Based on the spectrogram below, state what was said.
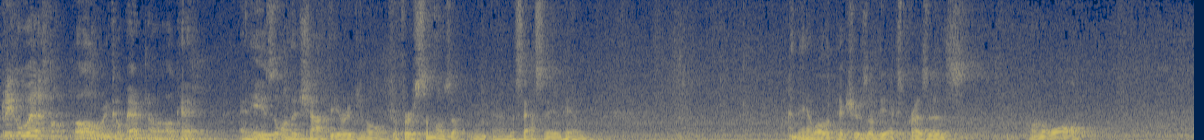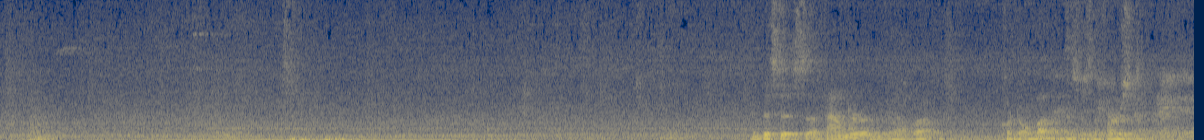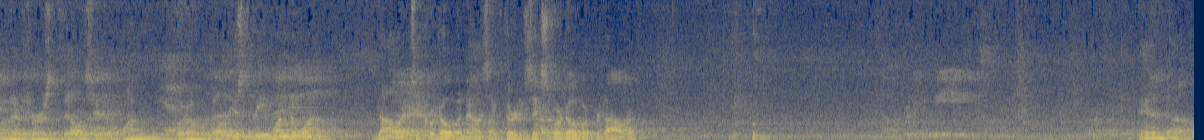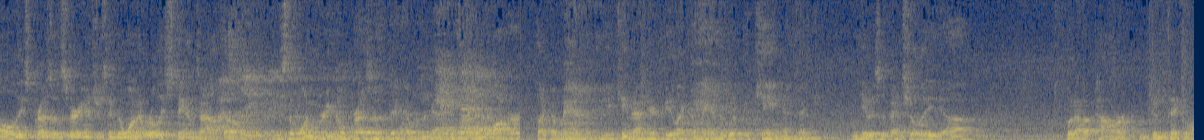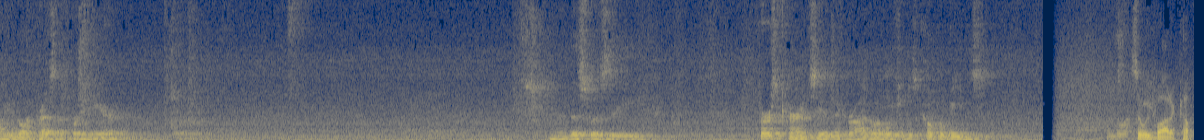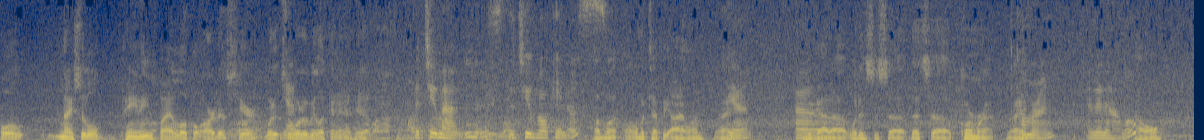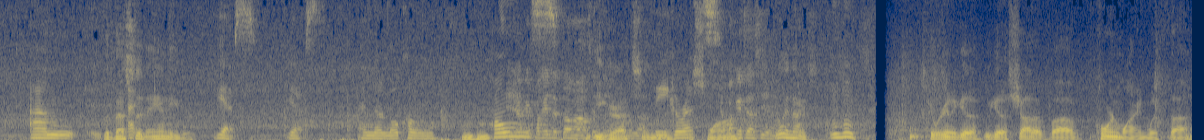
Rigoberto. Oh, Ricoberto. Okay. And he's the one that shot the original, the first Somoza and, and assassinated him. And they have all the pictures of the ex-presidents on the wall. And this is the founder of Nicaragua, Cordoba. This is the first, one of their first bills here, one Cordoba bill. It used to be one to one, dollar to Cordoba. Now it's like 36 Cordoba per dollar. And uh, all of these presidents, very interesting. The one that really stands out though is the one gringo president they had was a guy named William Walker. Like a man, he came down here to be like a man who would be king, I think. And he was eventually uh, put out of power. It didn't take long. He was only president for a year. And this was the first currency of Nicaragua, which was cocoa beans. So we bought a couple of nice little paintings by a local artist here. What, So what are we looking at here? The two mountains, the two volcanoes. Of uh, Ometepe Island, right? Yeah. We got uh, what is this? Uh, that's uh, cormorant, right? Cormorant and an owl. Owl. Um, The vested anteater. yes, yes. And the local Mm-hmm. homes. Egrets and The egrets. swan. Really nice. Mm-hmm. Okay, we're gonna get a we get a shot of uh, corn wine with uh,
